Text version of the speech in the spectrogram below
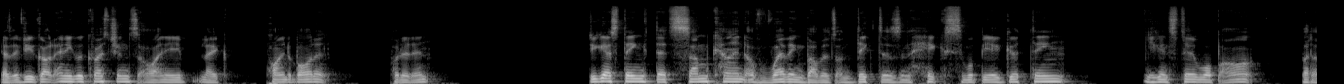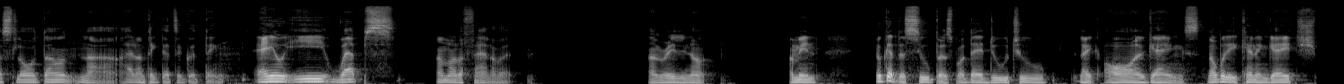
Guys, if you've got any good questions or any like point about it, put it in. Do you guys think that some kind of webbing bubbles on Dictors and Hicks would be a good thing? You can still warp out, but are slowed down? Nah, I don't think that's a good thing. AoE webs, I'm not a fan of it. I'm really not. I mean, look at the supers, what they do to like all gangs. Nobody can engage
